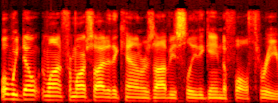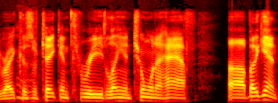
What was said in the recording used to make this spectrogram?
What we don't want from our side of the counter is obviously the game to fall three, right? Because mm-hmm. they're taking three, laying two and a half. Uh, but again,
